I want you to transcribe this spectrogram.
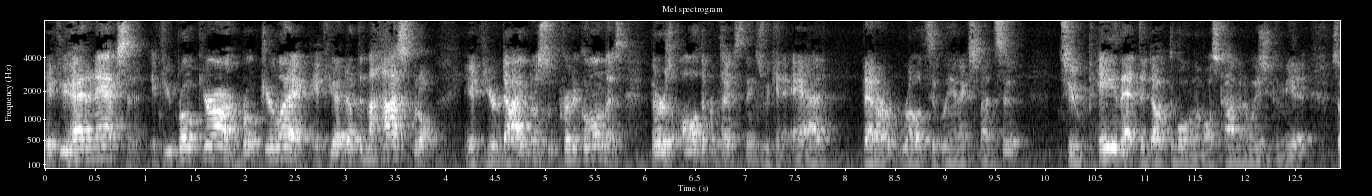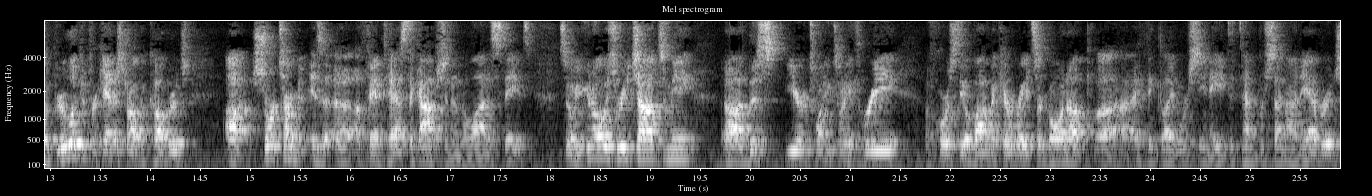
If you had an accident, if you broke your arm, broke your leg, if you end up in the hospital, if you're diagnosed with critical illness, there's all different types of things we can add that are relatively inexpensive to pay that deductible in the most common ways you can meet it. So if you're looking for catastrophic coverage, uh, short term is a, a, fantastic option in a lot of states. So you can always reach out to me. Uh, this year, 2023, of course, the Obamacare rates are going up. Uh, I think like we're seeing 8 to 10% on average.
